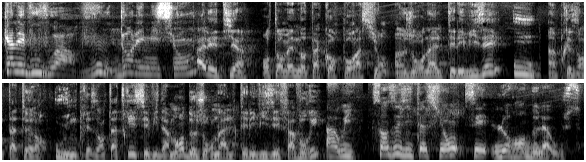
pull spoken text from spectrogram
Qu'allez-vous voir, vous, dans l'émission? Allez, tiens, on t'emmène dans ta corporation. Un journal télévisé ou un présentateur ou une présentatrice, évidemment, de journal télévisé favori? Ah oui, sans hésitation, c'est Laurent Delahousse.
